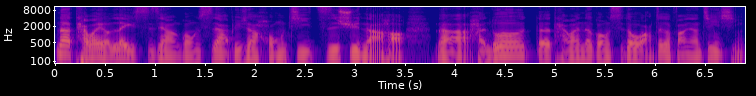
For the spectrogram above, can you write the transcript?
那台湾有类似这样的公司啊，比如说宏基资讯啊，哈，那很多的台湾的公司都往这个方向进行，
